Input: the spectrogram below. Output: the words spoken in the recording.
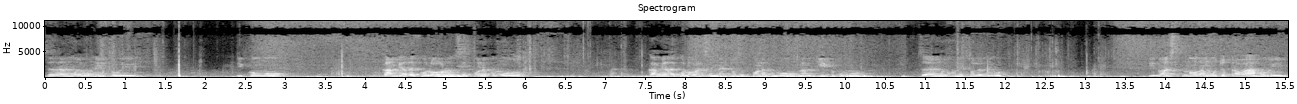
se ve muy bonito y y como cambia de color, se pone como cambia de color el cemento, se pone como blanquito, como se ve muy bonito les digo. Y no es, no da mucho trabajo y,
